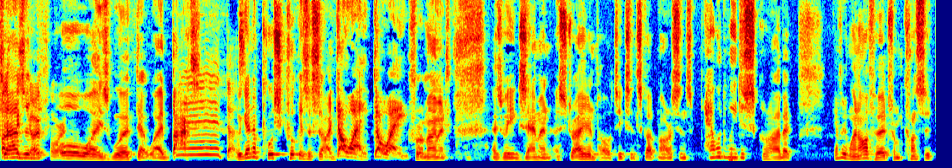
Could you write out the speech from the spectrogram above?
Doesn't go for it. always work that way, but. Does. We're going to push cookers aside. Go away, go away for a moment as we examine Australian politics and Scott Morrison's. How would we describe it? Everyone I've heard from consti-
